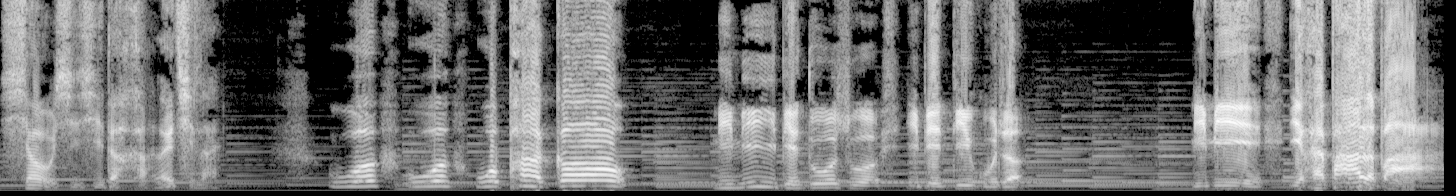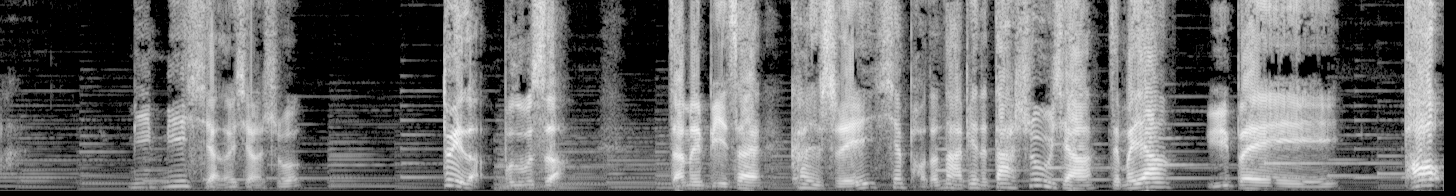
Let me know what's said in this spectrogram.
笑嘻嘻地喊了起来。我我我怕高，咪咪一边哆嗦一边嘀咕着：“咪咪，你害怕了吧？”咪咪想了想说：“对了，布鲁斯，咱们比赛看谁先跑到那边的大树下，怎么样？预备，跑！”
